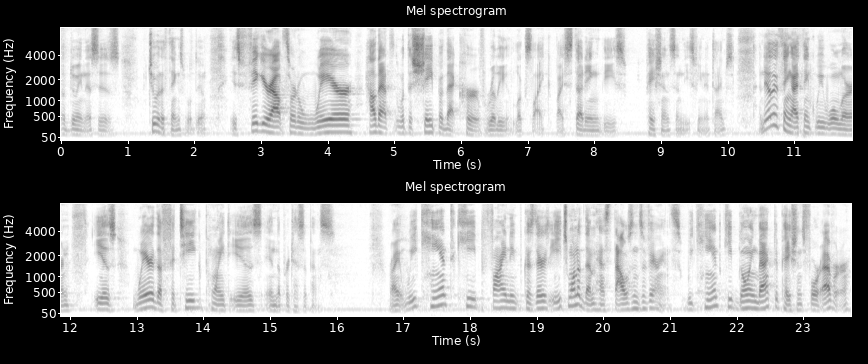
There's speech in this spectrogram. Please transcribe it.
of doing this is, two of the things we'll do, is figure out sort of where, how that, what the shape of that curve really looks like by studying these patients and these phenotypes. And the other thing I think we will learn is where the fatigue point is in the participants right? We can't keep finding, because there's, each one of them has thousands of variants. We can't keep going back to patients forever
